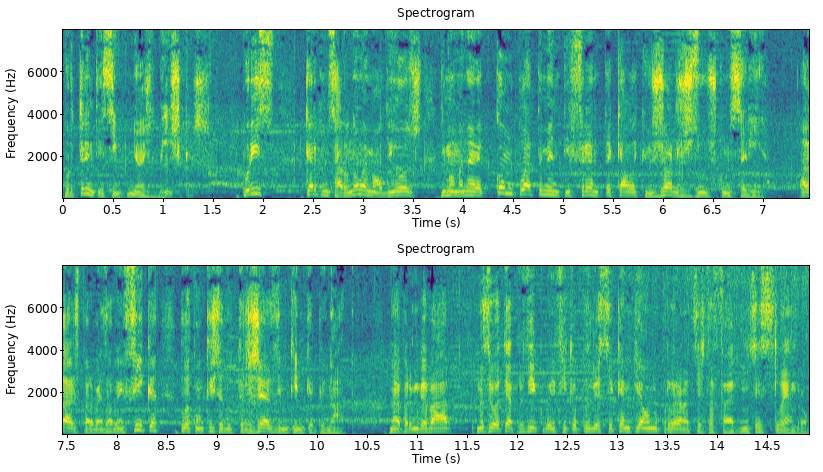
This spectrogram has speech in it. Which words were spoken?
por 35 milhões de biscas. Por isso, quero começar o Não é Mal de hoje de uma maneira completamente diferente daquela que o Jorge Jesus começaria. A dar os parabéns ao Benfica pela conquista do 35º campeonato. Não é para me gabar, mas eu até previ que o Benfica poderia ser campeão no programa de sexta-feira, não sei se se lembram.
